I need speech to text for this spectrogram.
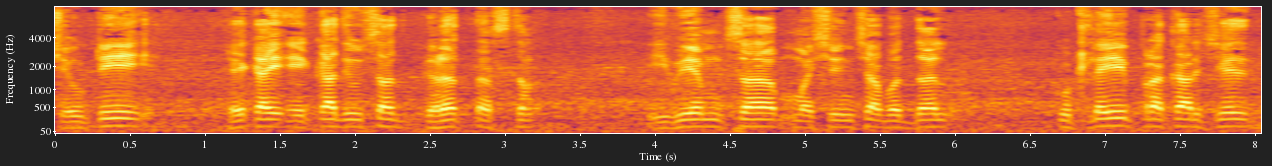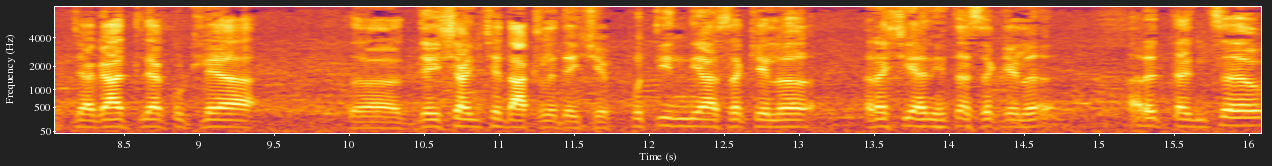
शेवटी हे काही एका दिवसात घडत नसतं. ई व्ही एमचं मशीनच्याबद्दल कुठल्याही प्रकारचे जगातल्या कुठल्या देशांचे दाखले द्यायचे. पुतीननी असं केलं रशियाने तसं केलं. अरे त्यांचं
